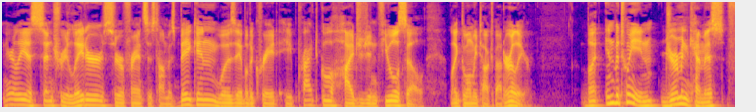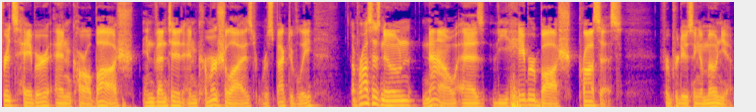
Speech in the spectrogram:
Nearly a century later, Sir Francis Thomas Bacon was able to create a practical hydrogen fuel cell, like the one we talked about earlier. But in between, German chemists Fritz Haber and Carl Bosch invented and commercialized, respectively, a process known now as the Haber Bosch process for producing ammonia,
